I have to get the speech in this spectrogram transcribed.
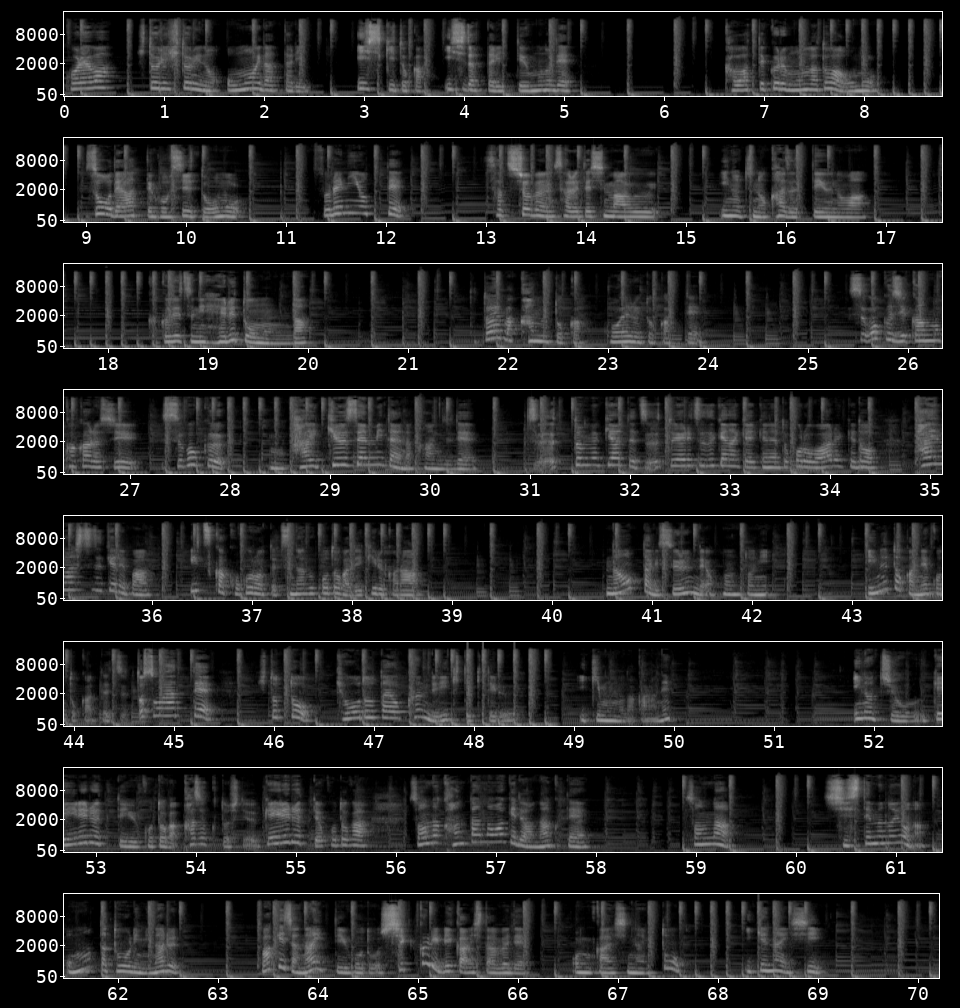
これは一人一人の思いだったり、意識とか意志だったりっていうもので変わってくるものだとは思う。そうであってほしいと思う。それによって殺処分されてしまう命の数っていうのは確実に減ると思うんだ。例えば噛むとか吠えるとかってすごく時間もかかるしすごくもう耐久戦みたいな感じでずっと向き合ってずっとやり続けなきゃいけないところはあるけど対話し続ければいつか心ってつなぐことができるから治ったりするんだよ本当に。犬とか猫とかってずっとそうやって人と共同体を組んで生きてきてる生き物だからね。命を受け入れるっていうことが家族として受け入れるっていうことがそんな簡単なわけではなくてそんなシステムのような思った通りになるわけじゃないっていうことをしっかり理解した上でお迎えしないといけないし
